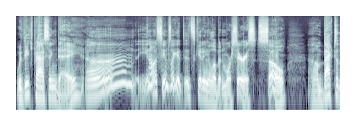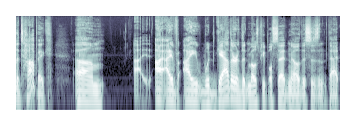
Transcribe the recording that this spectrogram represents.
with each passing day, um, you know it seems like it, it's getting a little bit more serious. So um, back to the topic. Um, I, I've I would gather that most people said no, this isn't that.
